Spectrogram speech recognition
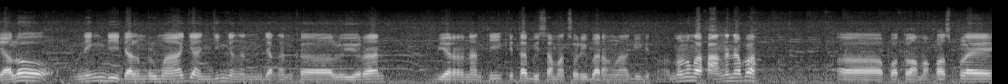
Ya lo mending di dalam rumah aja anjing jangan jangan keluyuran biar nanti kita bisa Matsuri bareng lagi gitu. Emang lo nggak kangen apa? Eh, foto sama cosplay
